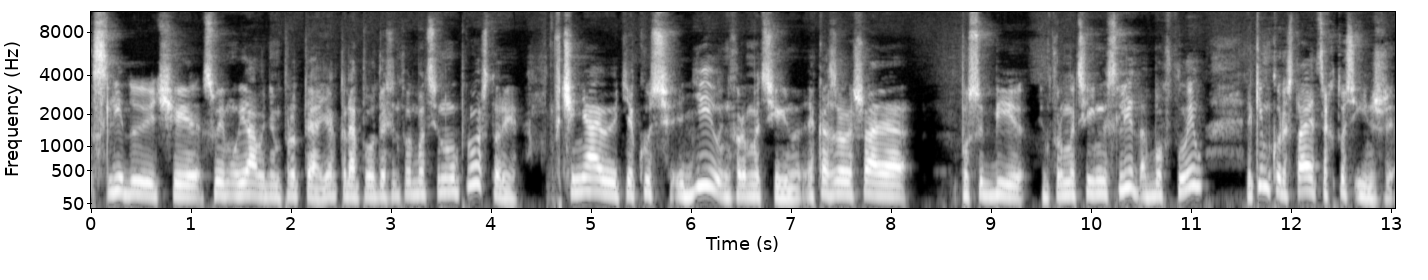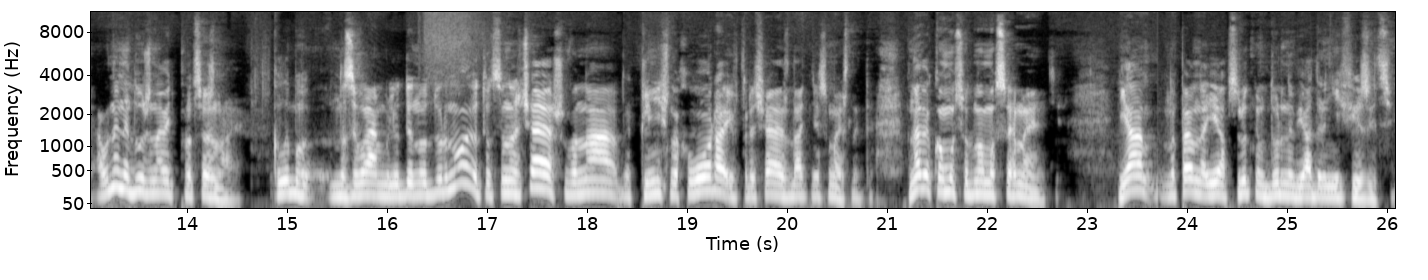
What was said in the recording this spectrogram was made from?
слідуючи своїм уявленням про те, як треба поводитися в інформаційному просторі, вчиняють якусь дію інформаційну, яка залишає по собі інформаційний слід або вплив, яким користається хтось інший. А вони не дуже навіть про це знають. Коли ми називаємо людину дурною, то це означає, що вона клінічно хвора і втрачає здатність мислити. Вона в якомусь одному сегменті. Я, напевно, є абсолютним дурним в ядерній фізиці.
